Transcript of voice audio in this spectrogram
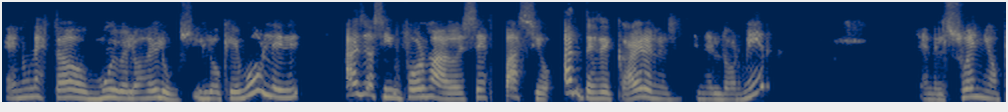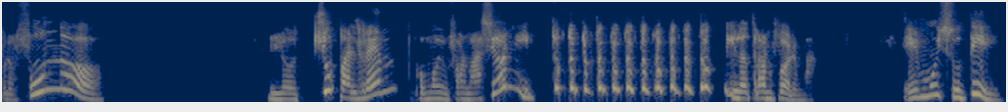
en un estado muy veloz de luz. Y lo que vos le hayas informado ese espacio antes de caer en el, dormir, en el sueño profundo, lo chupa el REM como información y, y lo transforma. Es muy sutil,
